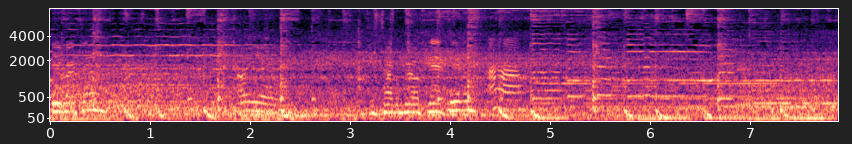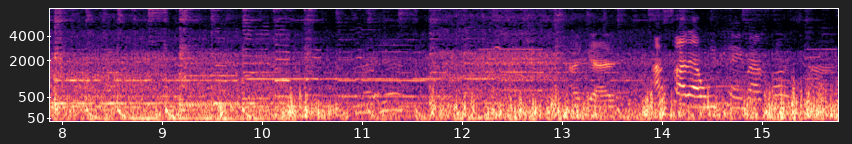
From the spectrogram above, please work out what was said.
See right there? Oh yeah. This Taco Bell cantina. Uh huh. I got it. I saw that when we came out the first time,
